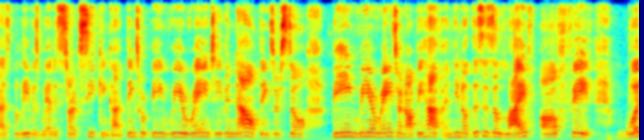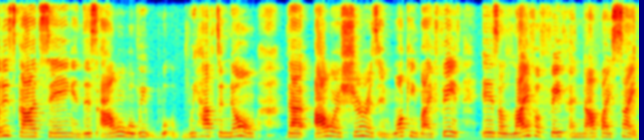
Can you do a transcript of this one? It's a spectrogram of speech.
as believers, we had to start seeking God. Things were being rearranged. Even now, things are still being rearranged on our behalf. And you know, this is a life of faith. What is God saying in this hour? Well, we we have to know that our assurance in walking by faith is a life of faith and not by sight.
